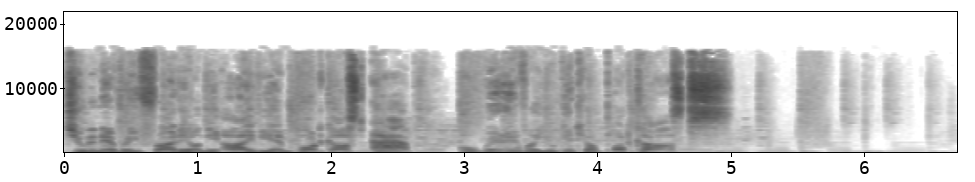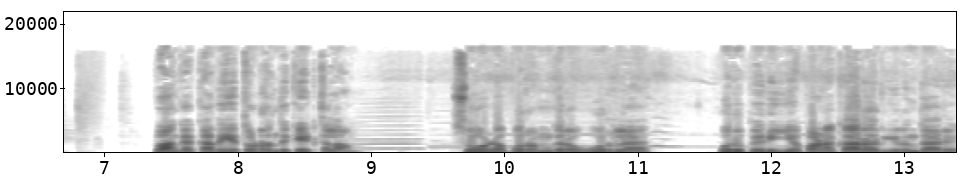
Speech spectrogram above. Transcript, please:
Tune in every Friday on the IVM Podcast app or wherever you get your podcasts. வாங்க கதையை தொடர்ந்து கேட்கலாம். சோழபுரம்ங்கிற ஊர்ல ஒரு பெரிய பணக்காரர் இருந்தாரு.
